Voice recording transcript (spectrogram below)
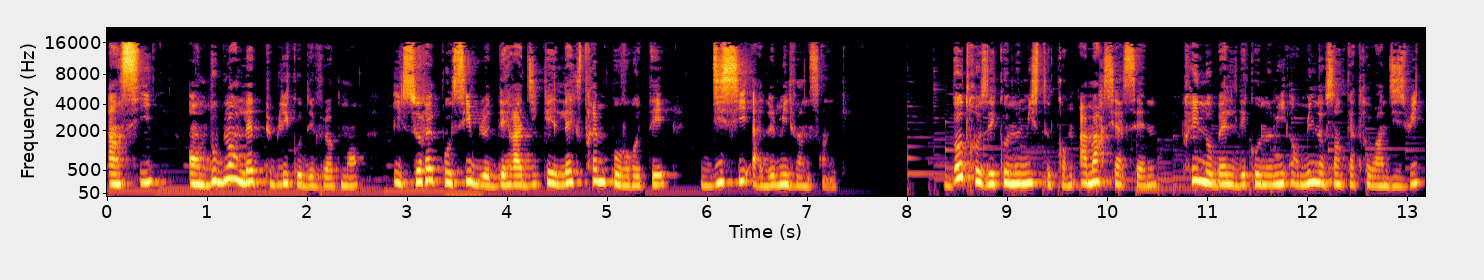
Ainsi, en doublant l'aide publique au développement, il serait possible d'éradiquer l'extrême pauvreté d'ici à 2025. D'autres économistes comme Amartya Sen, prix Nobel d'économie en 1998,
